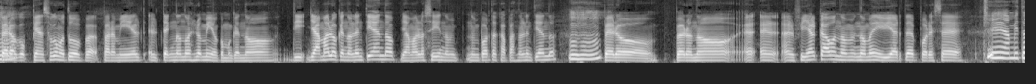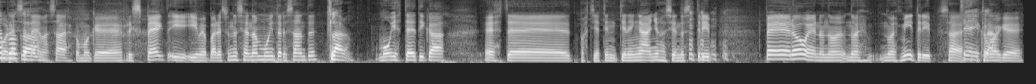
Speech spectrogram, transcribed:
pero co- pienso como tú, pa- para mí el, el tecno no es lo mío, como que no, di- llámalo que no lo entiendo, llámalo así, no, no importa, capaz no lo entiendo, Ujú. pero, pero no, al fin y al cabo no, me- no me divierte por ese, Sí, a mí por tampoco. ese tema, ¿sabes? Como que respect y, y me parece una escena muy interesante Claro. muy estética. Este, pues ya tien- tienen años haciendo ese trip. pero bueno, no, no, es, no es mi trip, ¿sabes? Sí, Es como claro. que.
